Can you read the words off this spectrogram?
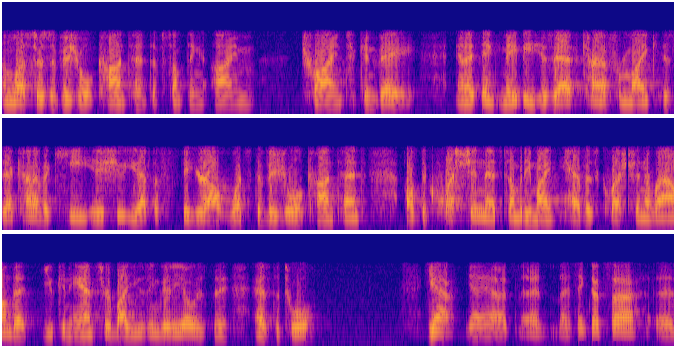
unless there's a visual content of something I'm trying to convey. And I think maybe is that kind of for Mike, is that kind of a key issue? You have to figure out what's the visual content of the question that somebody might have as question around that you can answer by using video as the as the tool. Yeah, yeah, yeah. I, I think that's uh, uh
